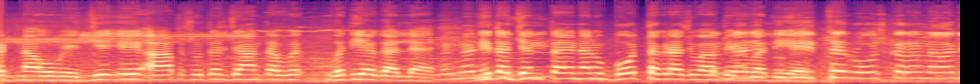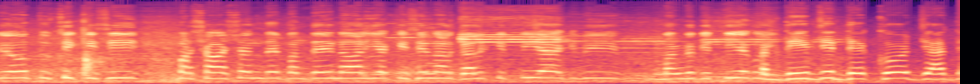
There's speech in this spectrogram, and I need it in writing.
ਘਟਨਾ ਹੋਵੇ। ਜੇ ਇਹ ਆਪ ਸੁਧਰ ਜਾਣ ਤਾਂ ਵ- ਵਧੀਆ ਗੱਲ ਹੈ। ਜੀ ਨਹੀਂ ਤਾਂ ਤੁਸੀਂ- ਜਨਤਾ ਇਹਨਾਂ ਨੂੰ ਬਹੁਤ ਤਗੜਾ ਜਵਾਬ ਦੇਣ ਵਾਲੀ ਹੈ। ਤੁਸੀਂ ਇੱਥੇ ਰੋਸ਼ ਕਰਨ ਆ ਗਏ ਹੋ। ਤੁਸੀਂ ਕਿਸੇ ਪ੍ਰਸ਼ਾਸਨ ਦੇ ਬੰਦੇ ਨਾਲ ਜਾਂ ਕਿਸੇ ਨਾਲ ਗੱਲ ਕੀਤੀ ਹੈ ਕਿ ਵੀ ਮੰਗ ਕੀਤੀ ਹੈ ਕੋਈ? ਪ੍ਰਦੀਪ ਜੀ ਦੇਖੋ ਜਦ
